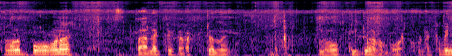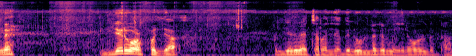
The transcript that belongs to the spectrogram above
നമ്മൾ പോണ സ്ഥലമൊക്കെ കറക്റ്റ് ഒന്ന് നോക്കിയിട്ട് വേണം പോകാൻ അവിടെയൊക്കെ പിന്നെ വലിയൊരു കുഴപ്പമില്ല. വലിയൊരു കച്ചറല്ല ഇതിന്റെ ഉള്ളിലൊക്കെ മീനുകളുണ്ട് കേട്ടോ.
